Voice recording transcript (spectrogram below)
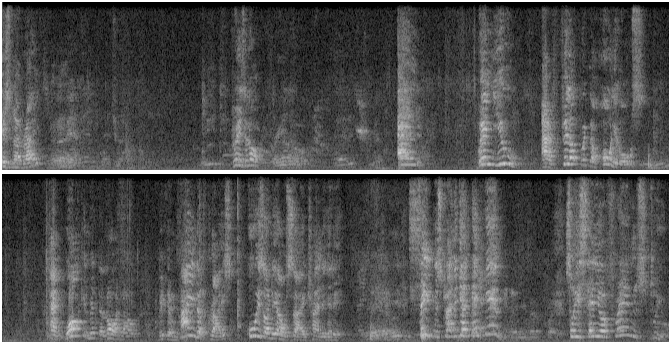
Isn't that right? Praise the Lord. And when you are filled up with the Holy Ghost and walking with the Lord now, with the mind of Christ, who is on the outside trying to get in? Satan is trying to get back in. So he sent your friends to you.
